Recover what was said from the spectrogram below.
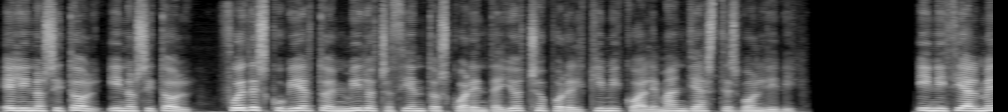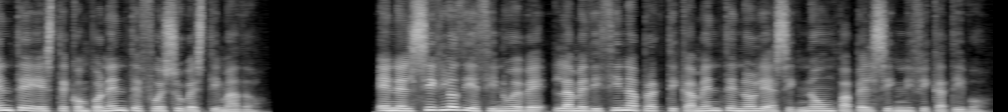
El inositol, inositol, fue descubierto en 1848 por el químico alemán Justus von Liebig. Inicialmente este componente fue subestimado. En el siglo XIX, la medicina prácticamente no le asignó un papel significativo.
